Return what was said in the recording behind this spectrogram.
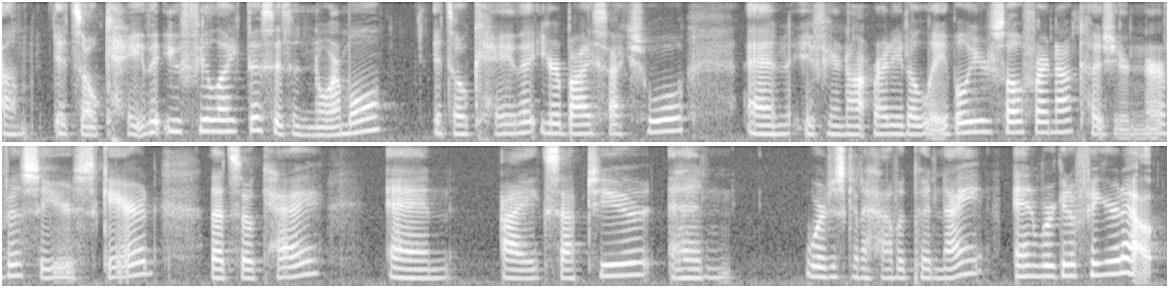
Um, it's okay that you feel like this. It's normal it's okay that you're bisexual. And if you're not ready to label yourself right now because you're nervous or you're scared, that's okay. And I accept you. And we're just going to have a good night and we're going to figure it out.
